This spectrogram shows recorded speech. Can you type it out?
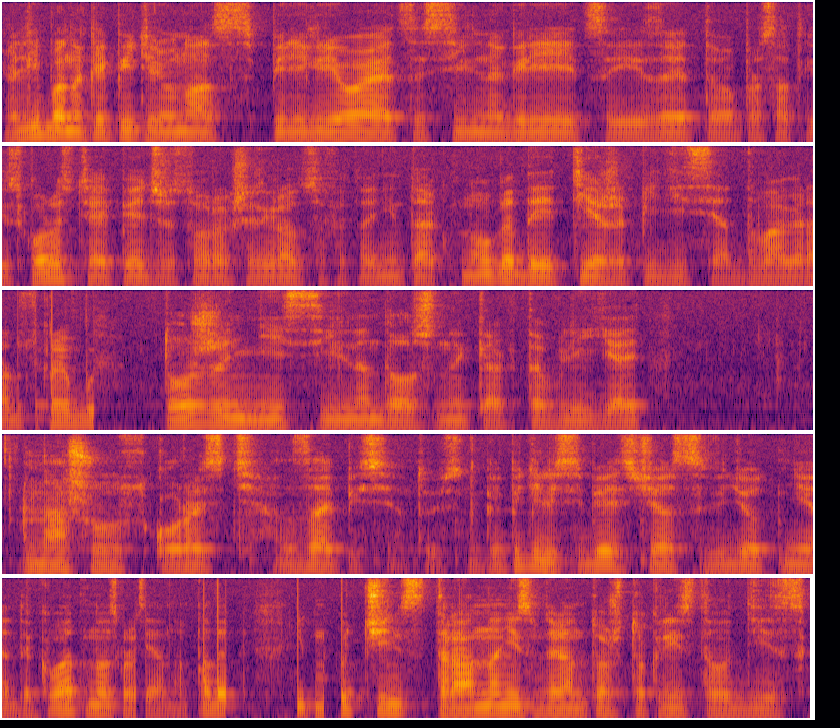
Либо накопитель у нас перегревается, сильно греется, из-за этого просадки скорости, опять же 46 градусов это не так много, да и те же 52 градуса тоже не сильно должны как-то влиять нашу скорость записи. То есть накопитель себя сейчас ведет неадекватно, скорость она падает. И очень странно, несмотря на то, что Crystal Disk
